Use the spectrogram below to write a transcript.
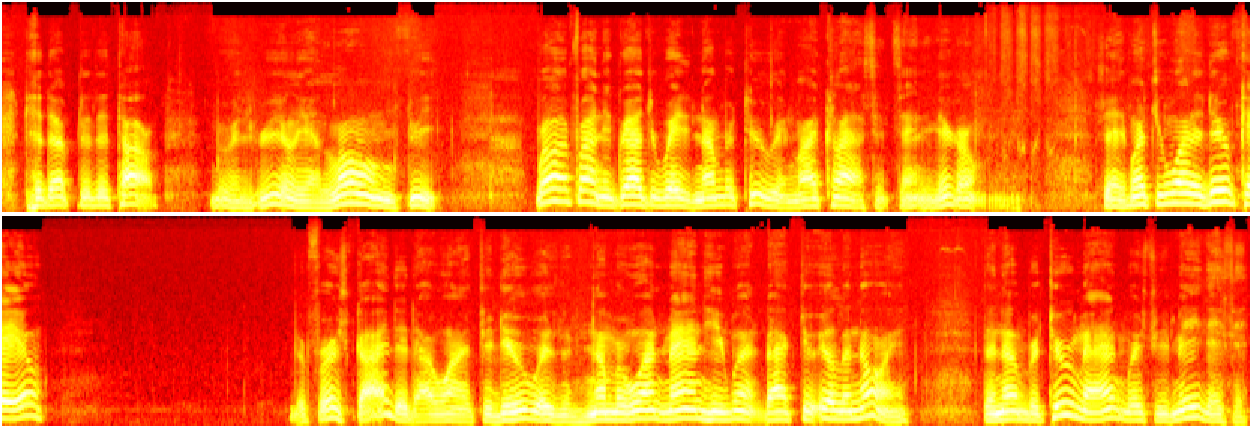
get up to the top. It was really a long street. Well, I finally graduated number two in my class at San Diego. Said, what you want to do, Cale? The first guy that I wanted to do was number one man, he went back to Illinois. The number two man, which was me, they said,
